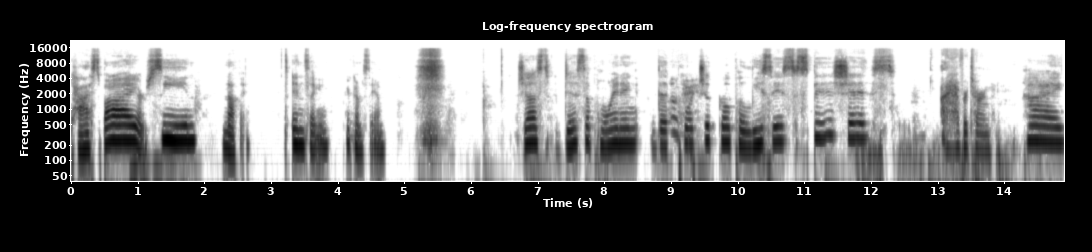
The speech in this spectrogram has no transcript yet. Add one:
passed by or seen nothing. It's insane. Here comes Sam. Just disappointing. The Okay. Portugal police is suspicious. i have returned Hi,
